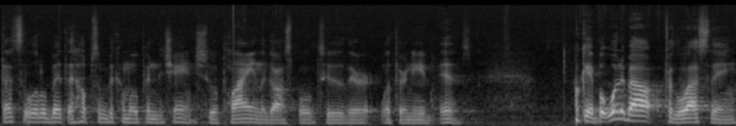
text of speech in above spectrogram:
that's a little bit that helps them become open to change, to applying the gospel to their, what their need is. Okay, but what about, for the last thing,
